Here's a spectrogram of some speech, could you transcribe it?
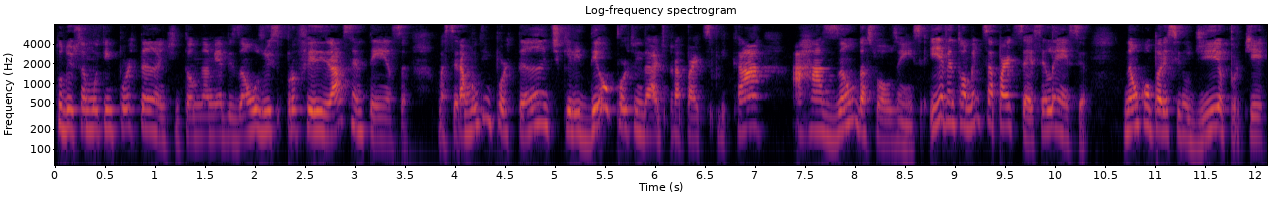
tudo isso é muito importante. Então, na minha visão, o juiz proferirá a sentença, mas será muito importante que ele dê oportunidade para a parte explicar a razão da sua ausência. E, eventualmente, se a parte disser, excelência, não compareci no dia porque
